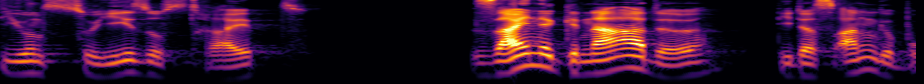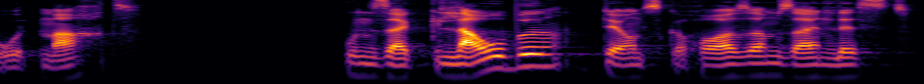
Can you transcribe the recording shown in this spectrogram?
die uns zu Jesus treibt, seine Gnade, die das Angebot macht, unser Glaube, der uns gehorsam sein lässt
